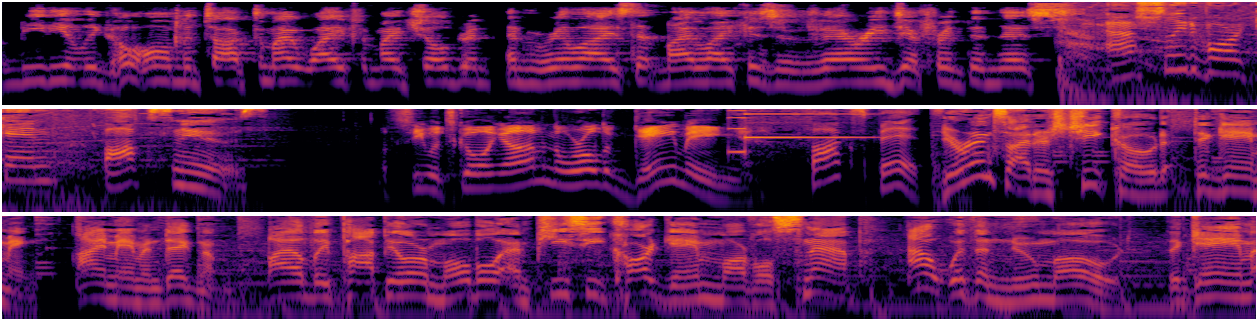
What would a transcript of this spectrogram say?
immediately go home and talk to my wife and my children and realize that my life is very different than this. Ashley Dvorkin, Fox News. Let's see what's going on in the world of gaming. Fox Bits. Your insider's cheat code to gaming. I'm Eamon Dignam. Wildly popular mobile and PC card game Marvel Snap out with a new mode. The game,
